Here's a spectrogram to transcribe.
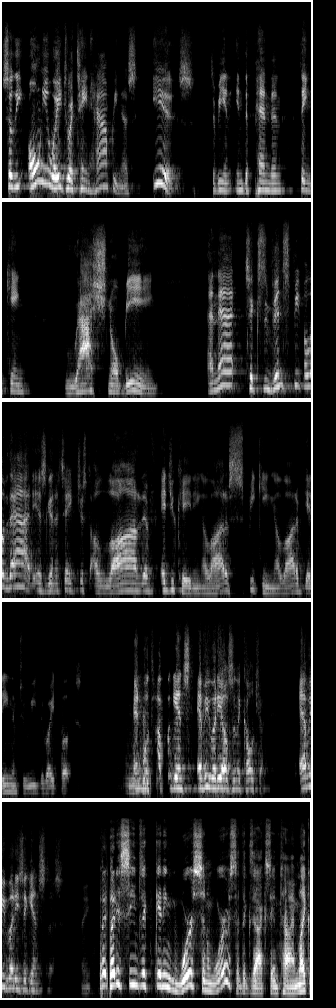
So the only way to attain happiness is to be an independent, thinking, rational being. And that, to convince people of that, is going to take just a lot of educating, a lot of speaking, a lot of getting them to read the right books. And we're up against everybody else in the culture. Everybody's against us. Right? But but it seems like getting worse and worse at the exact same time. Like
